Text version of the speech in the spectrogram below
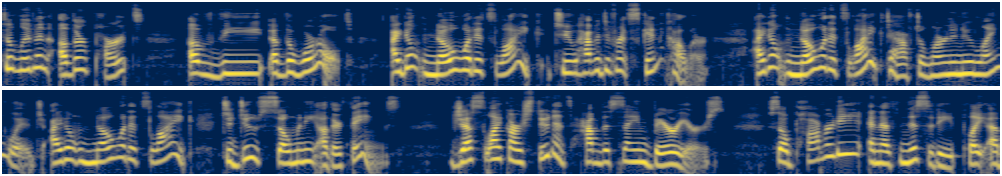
to live in other parts of the of the world. I don't know what it's like to have a different skin color. I don't know what it's like to have to learn a new language. I don't know what it's like to do so many other things. Just like our students have the same barriers. So, poverty and ethnicity play a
